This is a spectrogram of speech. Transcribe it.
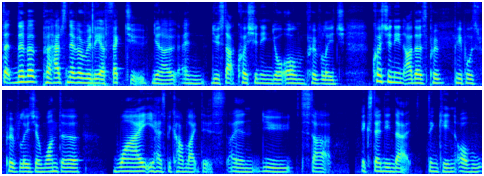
that never perhaps never really affect you, you know, and you start questioning your own privilege, questioning others' pri- people's privilege, and wonder why it has become like this, and you start extending that thinking of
